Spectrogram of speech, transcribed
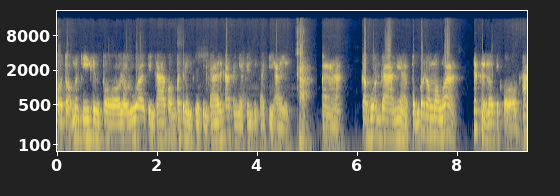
ขอตอบเมื่อกี้คือพอเรารู้ว่าสินค้าของพัทลุงคือสินค้าข้าวสังหยดเป็นสินค้า GI ครับ อ่ากระบวนการเนี่ย ผมก็ต้องมองว่า ถ้าเกิดเราจะขอค่า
